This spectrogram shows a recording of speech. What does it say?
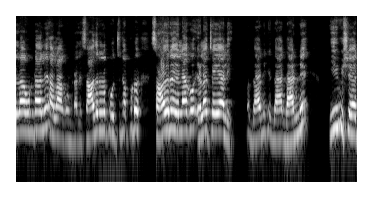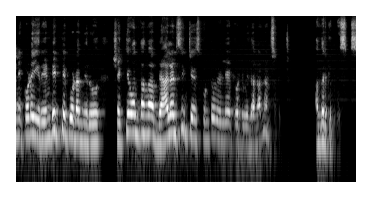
ఎలా ఉండాలి? అలాగ ఉండాలి. సాధనలకు వచ్చినప్పుడు సాధన ఎలాగో ఎలా చేయాలి? దానికి దా దాన్ని ఈ విషయాన్ని కూడా ఈ రెండింటిని కూడా మీరు శక్తివంతంగా బ్యాలెన్సింగ్ చేసుకుంటూ వెళ్ళేటువంటి విధానాన్ని అనుసరించండి. అందరికీ బ్లెస్సింగ్స్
